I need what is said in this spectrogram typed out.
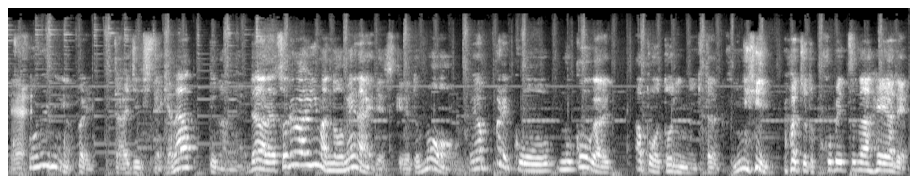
ね。これねやっぱり大事にしなきゃなっていうのはねだからそれは今飲めないですけれども、うん。やっぱりこう向こうがアポを取りに来た時に やっぱちょっと個別な部屋で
